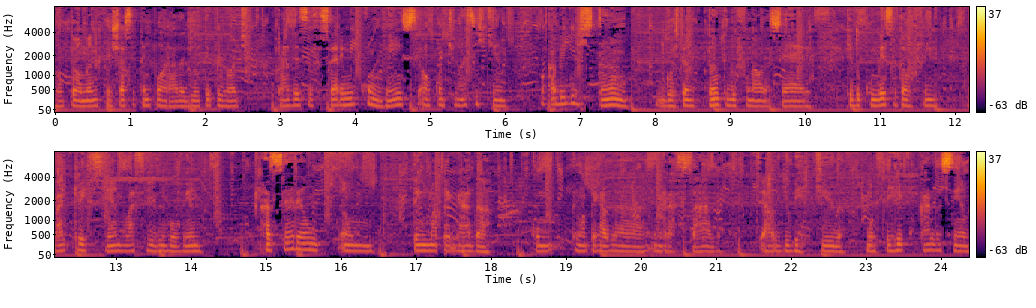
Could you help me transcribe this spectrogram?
vou, pelo menos fechar essa temporada de oito episódios para ver se essa série me convence ao continuar assistindo. Eu acabei gostando, gostando tanto do final da série, que do começo até o fim vai crescendo, vai se desenvolvendo. A série é um, é um tem uma pegada como, tem uma pegada engraçada, é divertida, você ri com cada cena.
